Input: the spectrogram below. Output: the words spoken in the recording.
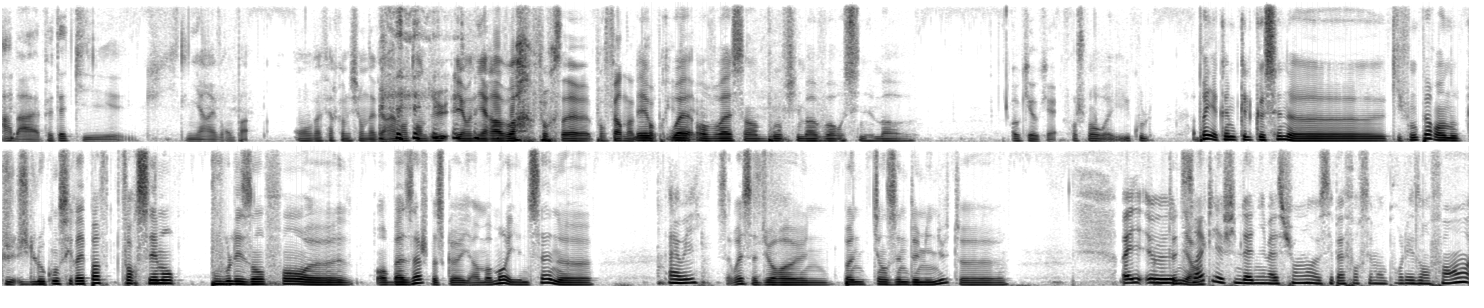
Ah bah peut-être qu'ils n'y arriveront pas. On va faire comme si on n'avait rien entendu et on ira voir pour, ça, pour faire notre Mais propre ouais, idée. en vrai, c'est un bon film à voir au cinéma. Ok, ok. Franchement, ouais, il est cool. Après, il y a quand même quelques scènes euh, qui font peur, hein, donc je, je le conseillerais pas forcément pour les enfants euh, en bas âge, parce qu'il y a un moment, il y a une scène. Ah oui. c'est vrai, ça dure euh, une bonne quinzaine de minutes. euh, Bah, euh, c'est hein. vrai que les films d'animation, euh, c'est pas forcément pour les enfants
